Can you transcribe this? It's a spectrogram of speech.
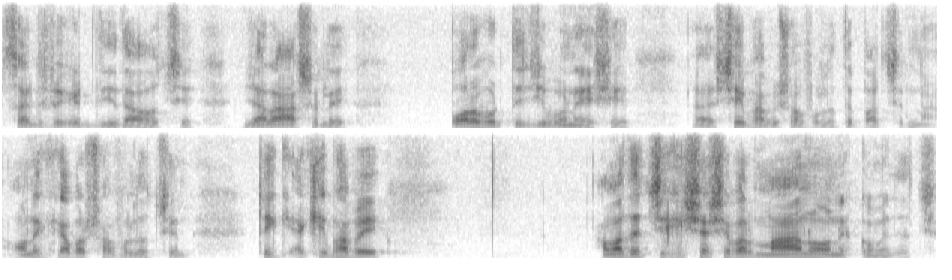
সার্টিফিকেট দিয়ে দেওয়া হচ্ছে। যারা আসলে পরবর্তী জীবনে এসে আহ, সেইভাবে সফল হতে পারছেন না। অনেকে আবার সফল হচ্ছেন। ঠিক একইভাবে আমাদের চিকিৎসা সেবার মানও অনেক কমে যাচ্ছে।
